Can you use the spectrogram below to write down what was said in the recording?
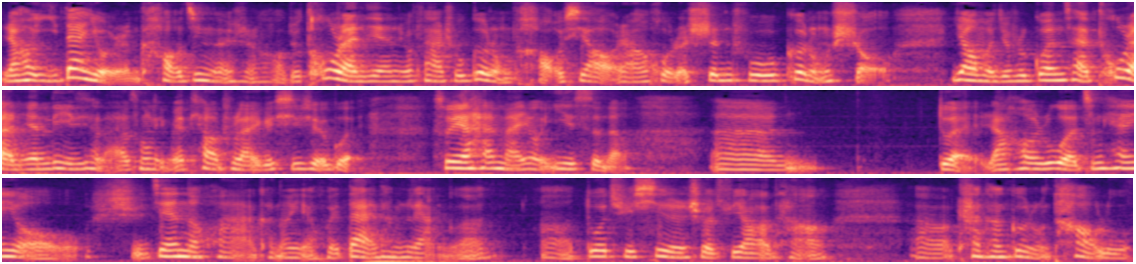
然后一旦有人靠近的时候，就突然间就发出各种咆哮，然后或者伸出各种手，要么就是棺材突然间立起来，从里面跳出来一个吸血鬼，所以还蛮有意思的。嗯，对。然后如果今天有时间的话，可能也会带他们两个，呃，多去西人社区药堂，呃，看看各种套路，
